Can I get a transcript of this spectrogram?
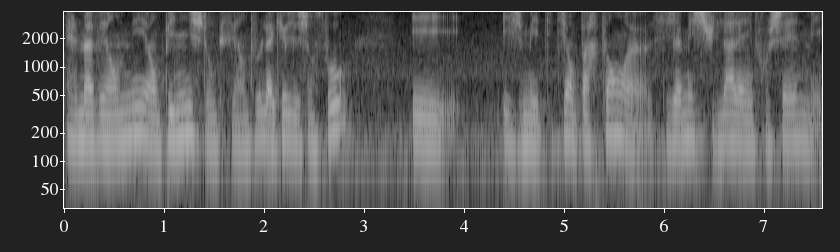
Elle m'avait emmenée en péniche, donc c'est un peu l'accueil de Sciences Po. Et, et je m'étais dit en partant, euh, si jamais je suis là l'année prochaine, mais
